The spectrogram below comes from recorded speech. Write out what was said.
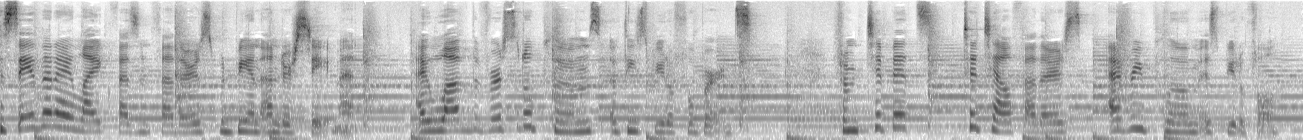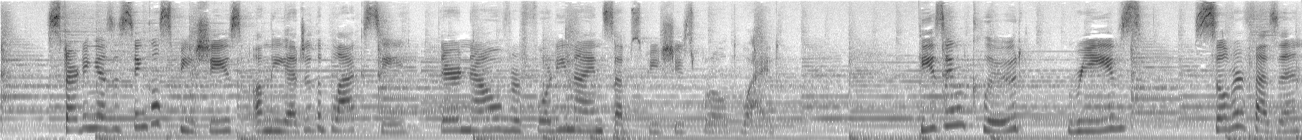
To say that I like pheasant feathers would be an understatement. I love the versatile plumes of these beautiful birds. From tippets to tail feathers, every plume is beautiful. Starting as a single species on the edge of the Black Sea, there are now over 49 subspecies worldwide. These include Reeves, silver pheasant,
